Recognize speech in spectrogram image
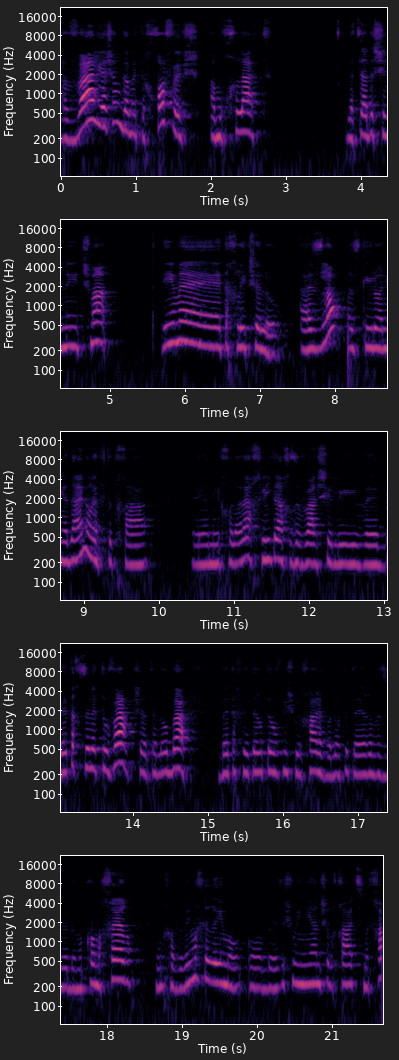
אבל יש שם גם את החופש המוחלט לצד השני. תשמע, אם תחליט שלא, אז לא, אז כאילו אני עדיין אוהבת אותך, אני יכולה להכיל את האכזבה שלי, ובטח זה לטובה שאתה לא בא. בטח יותר טוב בשבילך לבלות את הערב הזה במקום אחר, עם חברים אחרים, או באיזשהו עניין שלך עצמך,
